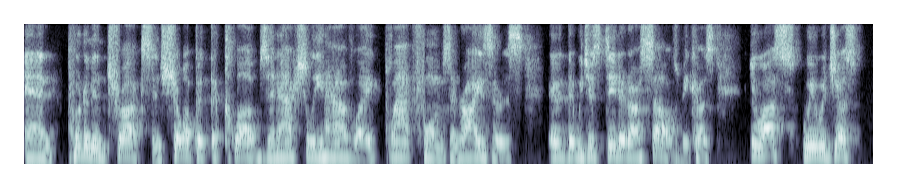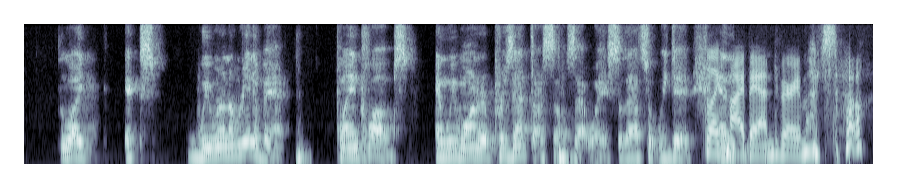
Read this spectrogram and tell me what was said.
and put them in trucks and show up at the clubs and actually have like platforms and risers uh, that we just did it ourselves because to us we would just like ex- we were an arena band playing clubs and we wanted to present ourselves that way. So that's what we did. It's like and, my band very much so.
